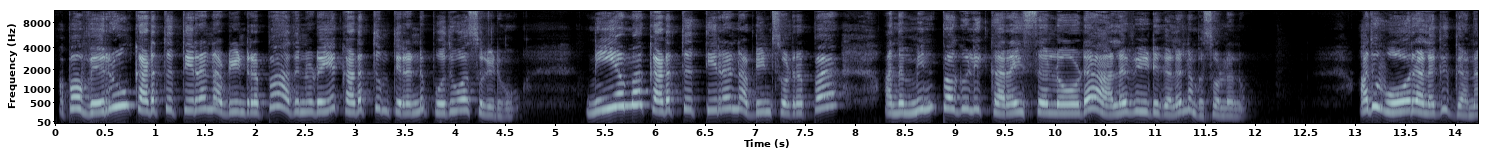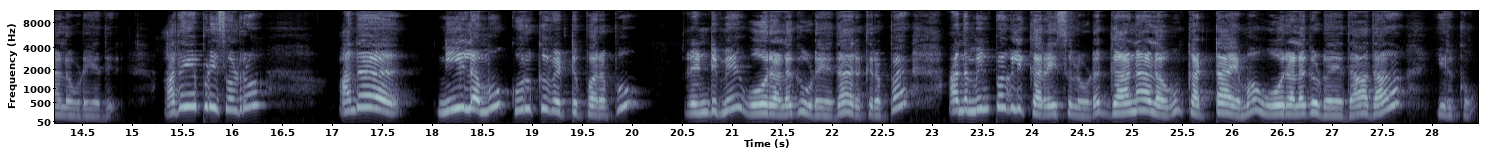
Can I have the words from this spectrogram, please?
அப்போ வெறும் கடத்து திறன் அப்படின்றப்ப அதனுடைய கடத்தும் திறன்னு பொதுவாக சொல்லிடுவோம். நியம கடத்து திறன் அப்படின்னு சொல்கிறப்ப அந்த மின்பகுளி கரைசலோட அளவீடுகளை நம்ம சொல்லணும். அது ஓரலகு கன அளவுடையது. அதை எப்படி சொல்கிறோம் அந்த நீளமும் குறுக்கு வெட்டு பரப்பும் ரெண்டுமே ஓரலகு உடையதாக இருக்கிறப்ப அந்த மின்பகுளி கரைசலோட கன அளவும் கட்டாயமாக ஓரலகு உடையதாக தான் இருக்கும்.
